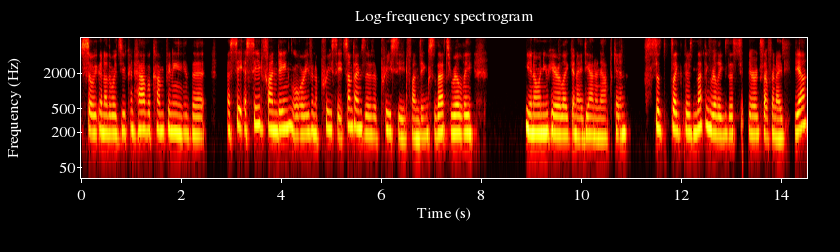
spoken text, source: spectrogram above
So, in other words, you can have a company that a seed, a seed funding or even a pre-seed. Sometimes there's a pre-seed funding. So that's really, you know, when you hear like an idea on a napkin. So it's like there's nothing really exists here except for an idea.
